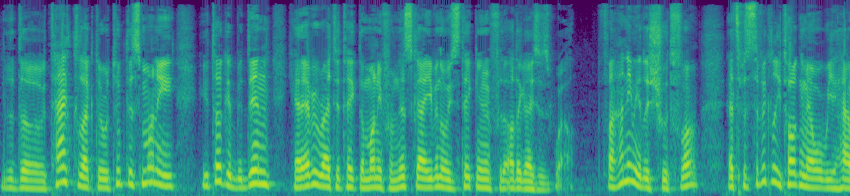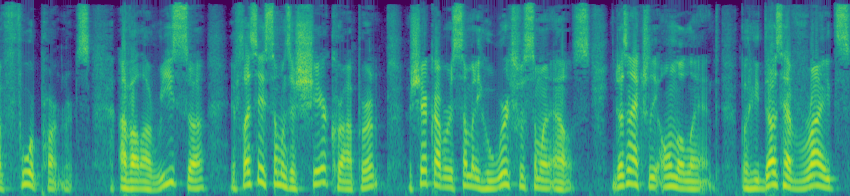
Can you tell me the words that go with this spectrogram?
that the tax collector who took this money, he took it, but then he had every right to take the money from this guy, even though he's taking it for the other guys as well. That's specifically talking about where we have four partners. Aval arisa, if let's say someone's a sharecropper, a sharecropper is somebody who works for someone else. He doesn't actually own the land, but he does have rights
